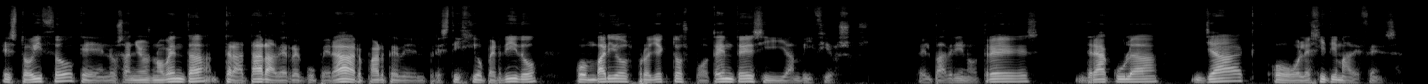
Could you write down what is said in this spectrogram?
Esto hizo que en los años 90 tratara de recuperar parte del prestigio perdido con varios proyectos potentes y ambiciosos. El Padrino 3, Drácula, Jack o Legítima Defensa,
